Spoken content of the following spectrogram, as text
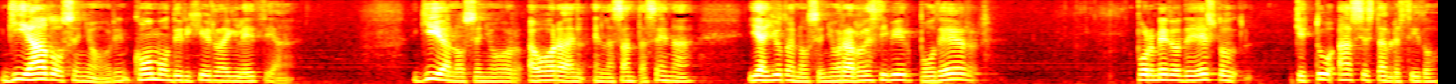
guiado, Señor, en cómo dirigir la iglesia. Guíanos, Señor, ahora en, en la Santa Cena y ayúdanos, Señor, a recibir poder por medio de esto que tú has establecido,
